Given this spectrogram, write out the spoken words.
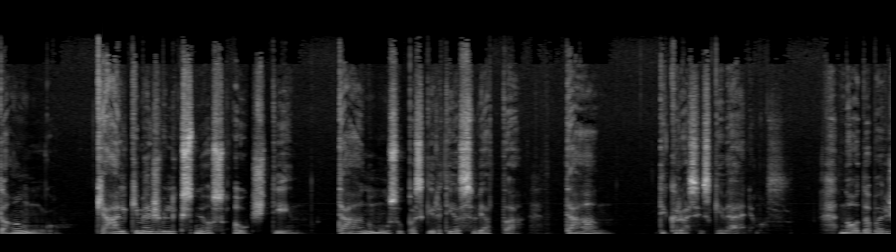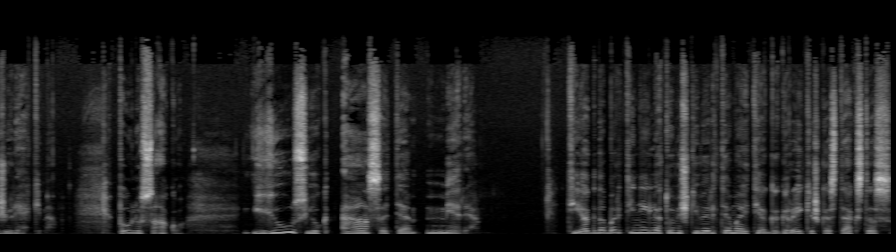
dangų kelkime žvilgsnius aukštyn. Ten mūsų paskirties vieta, ten tikrasis gyvenimas. Na, o dabar žiūrėkime. Paulius sako, jūs juk esate mirę tiek dabartiniai lietuviški vertimai, tiek graikiškas tekstas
